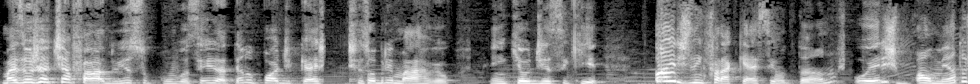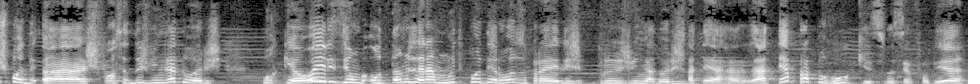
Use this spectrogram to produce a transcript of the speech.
Mas eu já tinha falado isso com vocês até no podcast sobre Marvel, em que eu disse que ou eles enfraquecem o Thanos, ou eles aumentam os poder- as forças dos Vingadores. Porque ou eles iam. O Thanos era muito poderoso para eles, pros Vingadores da Terra. Até o próprio Hulk, se você for ver,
